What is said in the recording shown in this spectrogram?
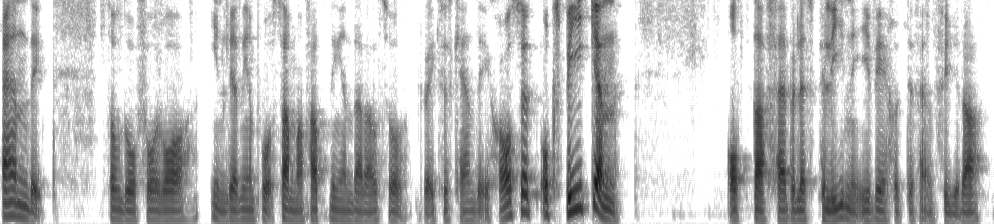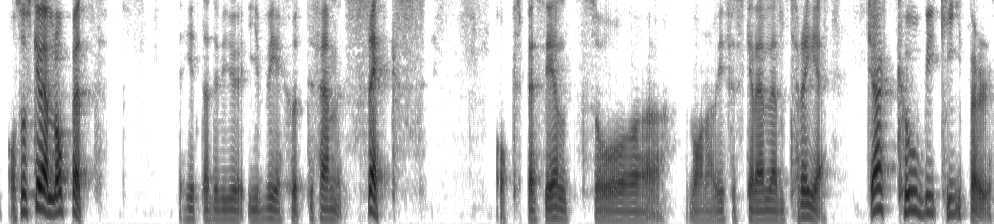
Candy som då får vara inledningen på sammanfattningen där alltså Greatest Candy är chaset och spiken. 8 Fabulous Pellini i V75 4 och så skrälloppet. Det hittade vi ju i V75 6 och speciellt så varnar vi för skrällen 3 Jacoby Keeper.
